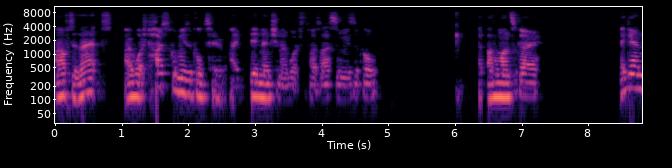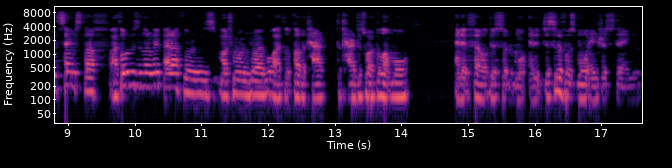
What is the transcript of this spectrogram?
after that, I watched High School Musical 2. I did mention I watched the first High School Musical a couple months ago. Again, same stuff. I thought it was a little bit better. I thought it was much more enjoyable. I thought, felt the, char- the characters worked a lot more, and it felt just sort of more, and it just sort of was more interesting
